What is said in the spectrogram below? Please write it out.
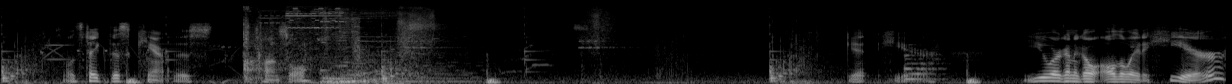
So let's take this cam this console. Get here. You are going to go all the way to here.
